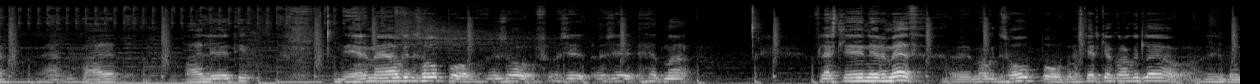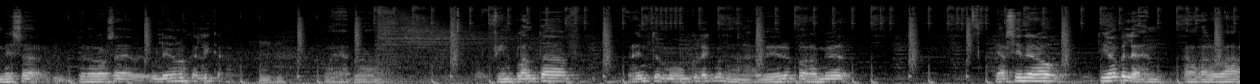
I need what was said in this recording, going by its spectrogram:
en það er, það er liðið tíð. Við erum með ágættis hóp og eins og þessi, þessi hérna, flest liðin eru með. Við erum ágættis hóp og búin að styrkja okkur ágætlega og erum búin að missa, búin að rása úr liðun okkar líka. Mm -hmm. Og hérna, fín blanda af reyndum og ungu leikmennu þannig að við erum bara mjög bjarsinir á tímanbili en það þarf að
